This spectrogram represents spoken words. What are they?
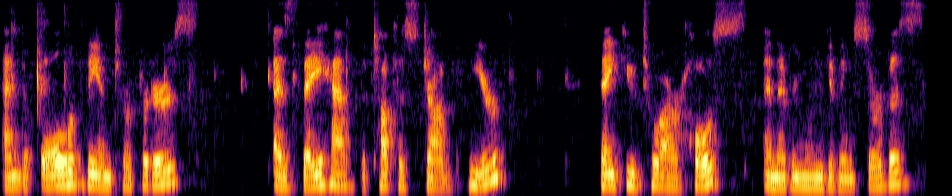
and all of the interpreters as they have the toughest job here. Thank you to our hosts and everyone giving service.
